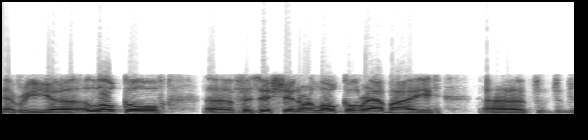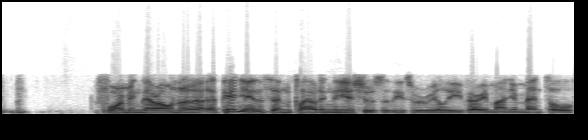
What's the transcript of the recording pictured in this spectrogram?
every uh, local uh, physician or local rabbi forming their own opinions and clouding the issues. So these were really very monumental.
